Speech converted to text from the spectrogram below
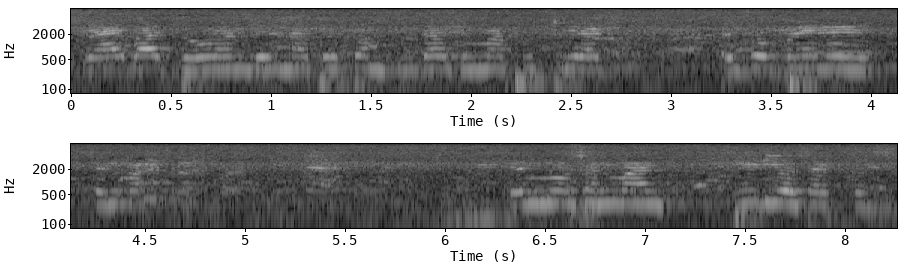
ત્યારબાદ ધોરણ બે ના પ્રથમ ચુડાસમા પૃથ્વીરાજ અશોકભાઈનું સન્માન તેમનું સન્માન પીડીઓ સાહેબ કરશે.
